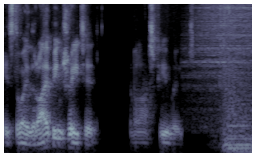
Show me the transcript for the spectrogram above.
It's the way that I've been treated in the last few weeks.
